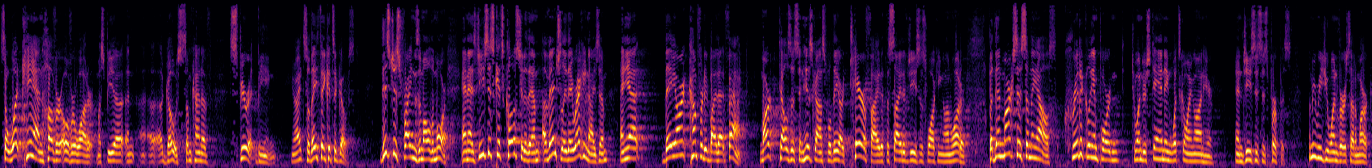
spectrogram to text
So what can hover over water? It must be a, a, a ghost, some kind of spirit being. Right? So they think it's a ghost. This just frightens them all the more. And as Jesus gets closer to them, eventually they recognize him, and yet they aren't comforted by that fact. Mark tells us in his gospel they are terrified at the sight of Jesus walking on water. But then Mark says something else, critically important to understanding what's going on here and Jesus' purpose. Let me read you one verse out of Mark.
